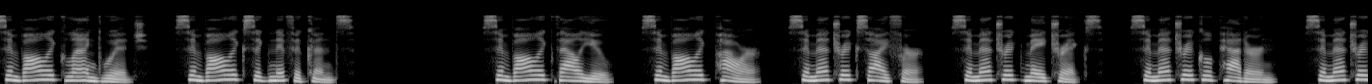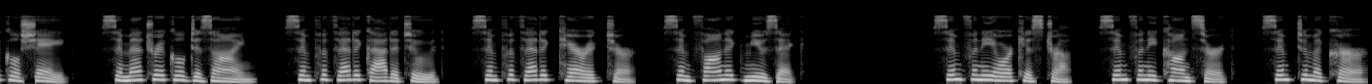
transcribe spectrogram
symbolic language, symbolic significance, symbolic value, symbolic power, symmetric cipher, symmetric matrix, symmetrical pattern, symmetrical shape, symmetrical design, sympathetic attitude, sympathetic character, symphonic music, symphony orchestra, symphony concert, symptom occur,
